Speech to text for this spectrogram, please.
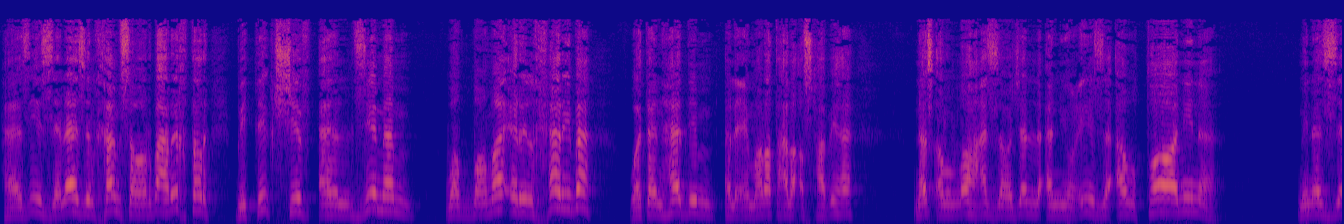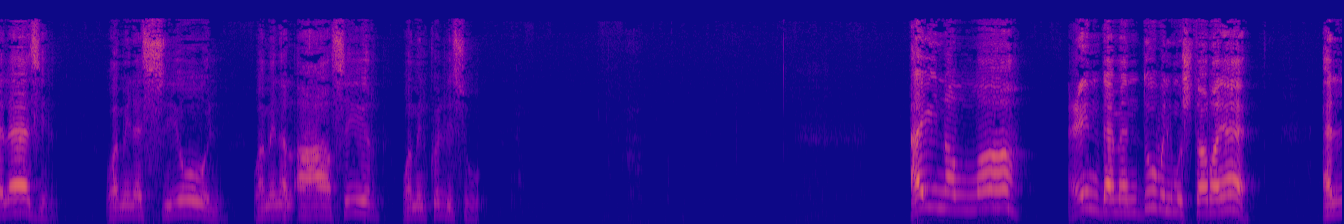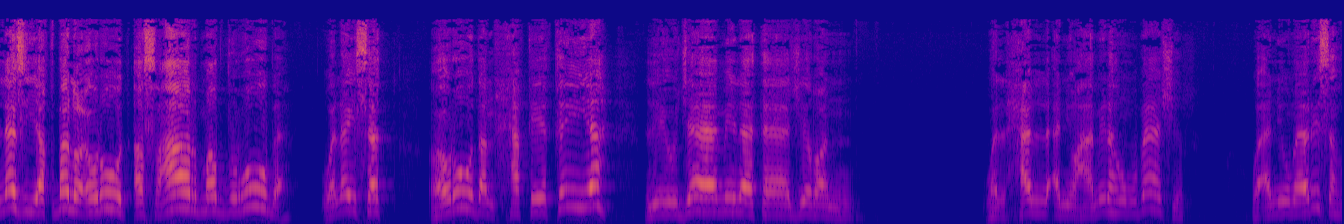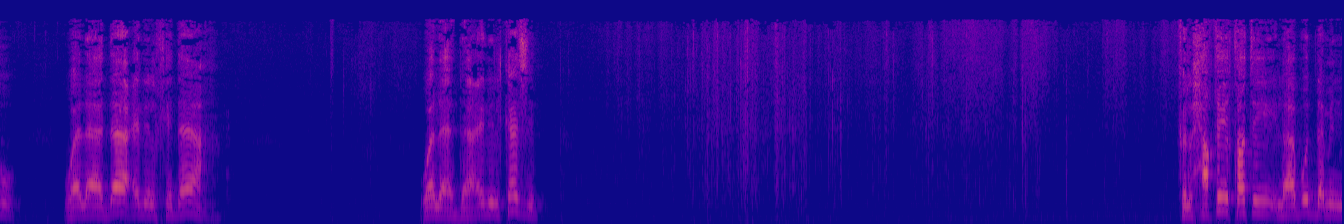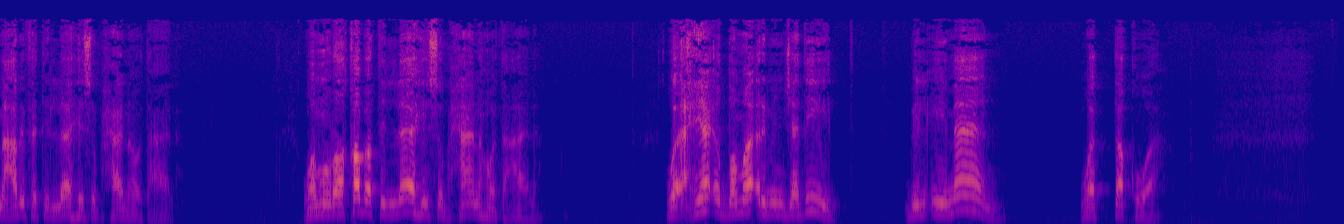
هذه الزلازل خمسة وأربعة ريختر بتكشف الزمم والضمائر الخاربة وتنهدم العمارات على أصحابها. نسأل الله عز وجل أن يعيز أوطاننا من الزلازل ومن السيول ومن الأعاصير ومن كل سوء. أين الله عند مندوب المشتريات الذي يقبل عروض أسعار مضروبة وليست عروضا حقيقية ليجامل تاجرا والحل أن يعامله مباشر وأن يمارسه ولا داعي للخداع ولا داعي للكذب. في الحقيقة لا بد من معرفة الله سبحانه وتعالى ومراقبة الله سبحانه وتعالى وإحياء الضمائر من جديد بالإيمان والتقوى.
